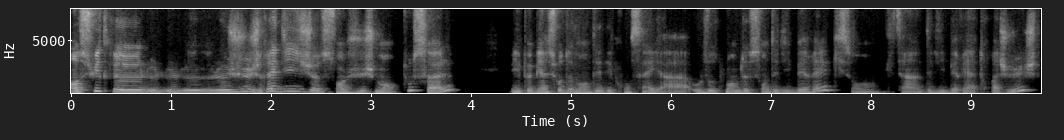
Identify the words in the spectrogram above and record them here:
Ensuite, le, juge rédige son jugement tout seul. Il peut bien sûr demander des conseils aux autres membres de son délibéré, qui sont qui un délibéré à trois juges.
